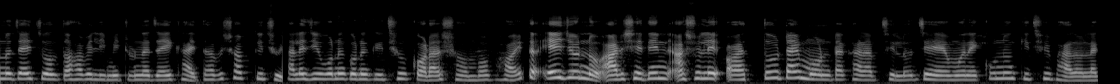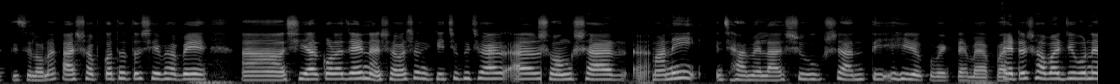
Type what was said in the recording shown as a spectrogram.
অনুযায়ী চলতে হবে লিমিট অনুযায়ী খাইতে হবে সবকিছুই। তাহলে জীবনে কোনো কিছু করা সম্ভব হয়। তো এই জন্য আর সেদিন আসলে এতটাই মনটা খারাপ ছিল যে মানে কোনো কিছুই ভালো লাগতেছিল না। আর সব কথা তো সেভাবে শেয়ার করা যায় না। সবার সঙ্গে কিছু কিছু আর আর সংসার মানেই ঝামেলা, সুখ, শান্তি এইরকম একটা ব্যাপার। এটা সবার জীবনে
